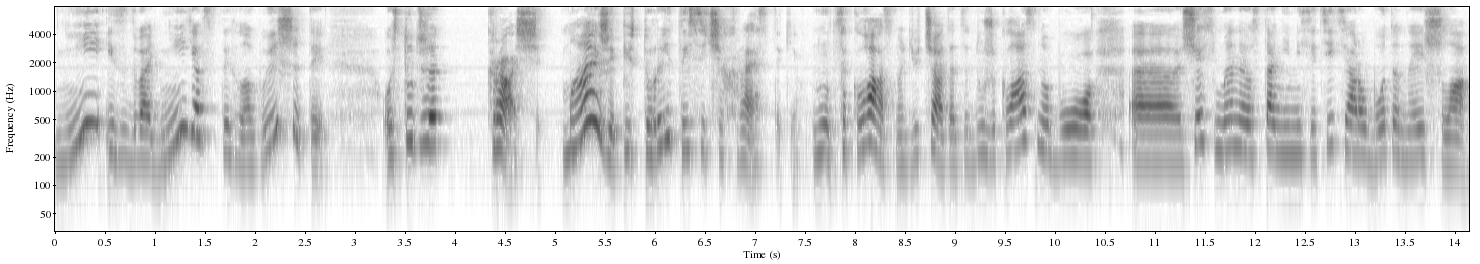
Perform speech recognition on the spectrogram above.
дні, і за два дні я встигла вишити ось тут же краще. Майже півтори тисячі хрестиків. Ну, це класно, дівчата, це дуже класно, бо е, щось в мене останні місяці ця робота не йшла.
